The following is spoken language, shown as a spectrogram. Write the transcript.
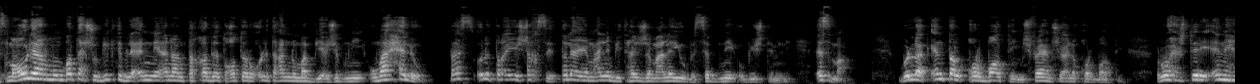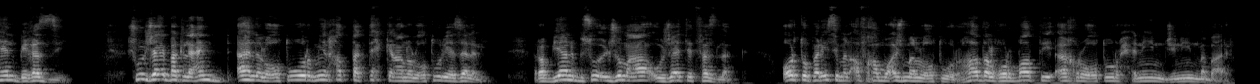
اسمعوا لي هالمنبطح شو بيكتب لأني أنا انتقدت عطر وقلت عنه ما بيعجبني وما حلو. بس قلت رأيي الشخصي طلع يا معلم بيتهجم علي وبسبني وبيشتمني. اسمع بقول لك أنت القرباطي مش فاهم شو يعني قرباطي. روح اشتري انهل بغزي. شو جايبك لعند أهل العطور؟ مين حطك تحكي عن العطور يا زلمة؟ ربيان بسوق الجمعة وجاي تتفزلك. أورتو باريسي من أفخم وأجمل العطور. هذا الغرباطي اخره عطور حنين جنين ما بعرف.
